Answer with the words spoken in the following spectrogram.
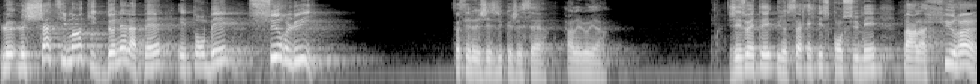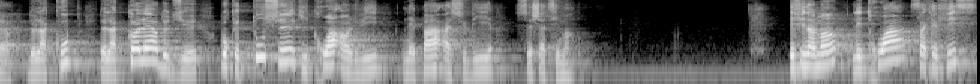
Le, le châtiment qui donnait la paix est tombé sur lui. Ça, c'est le Jésus que je sers. Alléluia. Jésus a été un sacrifice consumé par la fureur de la coupe, de la colère de Dieu, pour que tous ceux qui croient en lui n'aient pas à subir ce châtiment. Et finalement, les trois sacrifices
